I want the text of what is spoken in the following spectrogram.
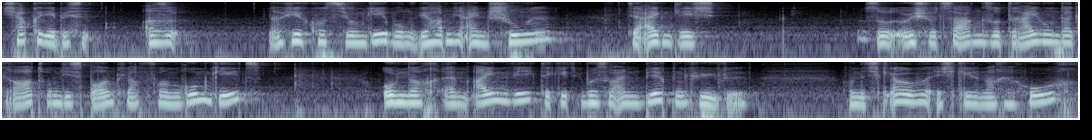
Ich habe gerade ein bisschen, also, hier kurz die Umgebung. Wir haben hier einen Dschungel, der eigentlich so, ich würde sagen, so 300 Grad um die Spawn-Plattform rumgeht. Um noch ähm, einen Weg, der geht über so einen Birkenhügel. Und ich glaube, ich gehe nachher hoch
